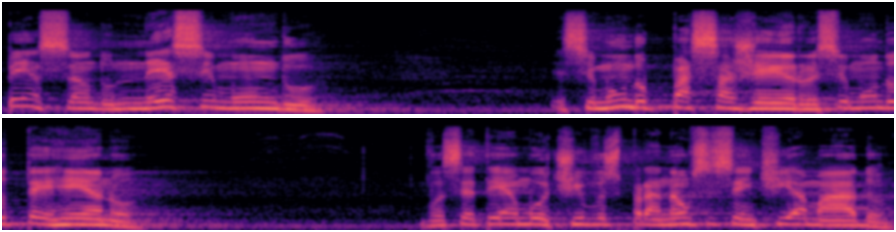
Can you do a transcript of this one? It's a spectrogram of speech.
pensando nesse mundo, esse mundo passageiro, esse mundo terreno, você tenha motivos para não se sentir amado.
